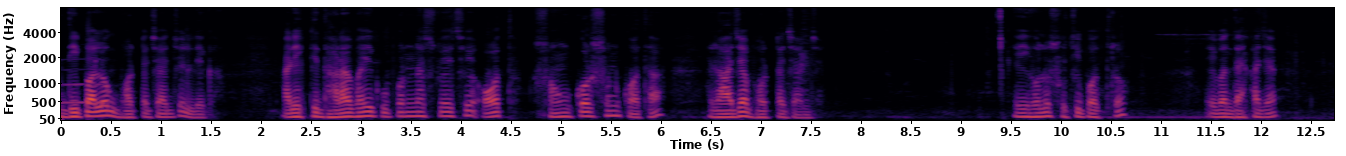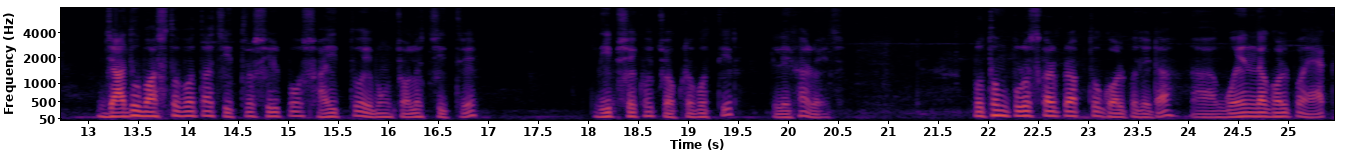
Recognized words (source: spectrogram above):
দীপালক ভট্টাচার্যের লেখা। আর একটি ধারাবাহিক উপন্যাস রয়েছে অথ সংকর্ষণ কথা রাজা ভট্টাচার্য এই হলো সূচিপত্র। এবার দেখা যাক। জাদু বাস্তবতা, চিত্রশিল্প, সাহিত্য এবং চলচ্চিত্রে দীপশেখর চক্রবর্তীর লেখা রয়েছে। প্রথম পুরস্কারপ্রাপ্ত গল্প যেটা গোয়েন্দা গল্প এক,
